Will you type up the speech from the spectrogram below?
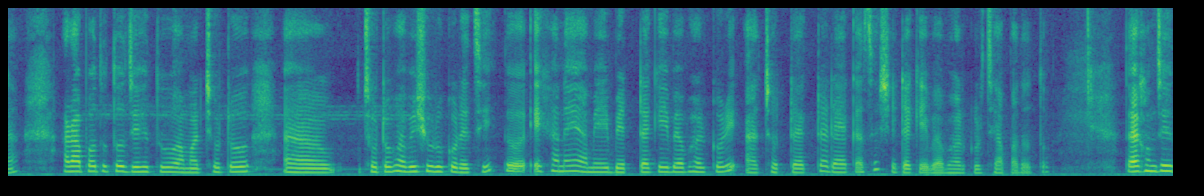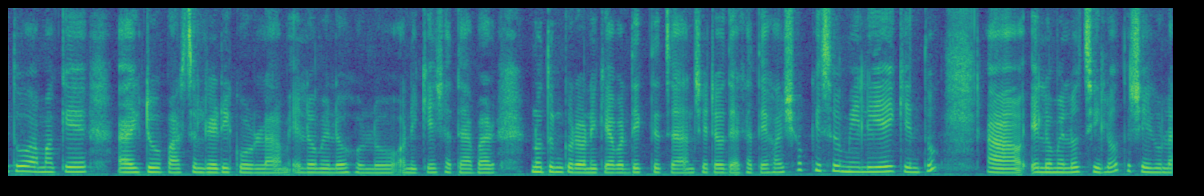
না। আর আপাতত যেহেতু আমার ছোট ছোটোভাবে শুরু করেছি। তো এখানে আমি এই বেডটাকেই ব্যবহার করি আর ছোট্ট একটা র্যাক আছে সেটাকেই ব্যবহার করছি আপাতত। তো এখন যেহেতু আমাকে একটু পার্সেল রেডি করলাম, এলোমেলো হলো, অনেকের সাথে আবার নতুন করে অনেকে আবার দেখতে চান, সেটাও দেখাতে হয়। সব কিছু মিলিয়েই কিন্তু এলোমেলো ছিল। তো সেগুলো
